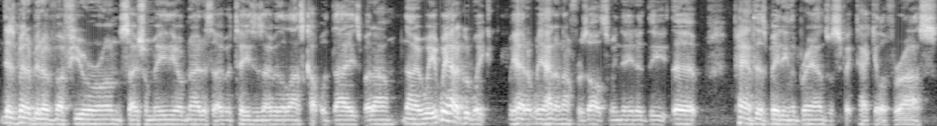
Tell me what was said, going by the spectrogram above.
there's been a bit of a furor on social media. I've noticed over teasers over the last couple of days, but um, no, we, we had a good week we had we had enough results we needed. The the Panthers beating the Browns was spectacular for us.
